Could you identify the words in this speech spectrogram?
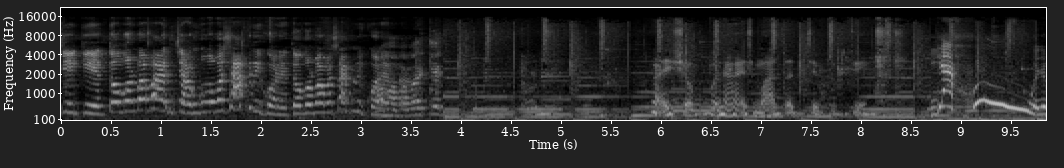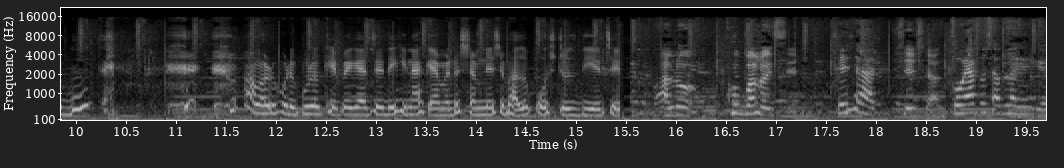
আনছে কে? তোর বাবা আমগো বাবা চাকরি করে তোর বাবা চাকরি করে আমার ভাই সব মনে হয় মাতাচ্ছে বুদ্ধি ইয়াহু ওরে ভূত। আমার উপরে পুরো খেপে গেছে দেখি না ক্যামেরার সামনে এসে ভালো পোস্টার দিয়েছে। ভালো খুব ভালো হয়েছে। সেই সাত সেই সাথ কো এত সাত লাগে গে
